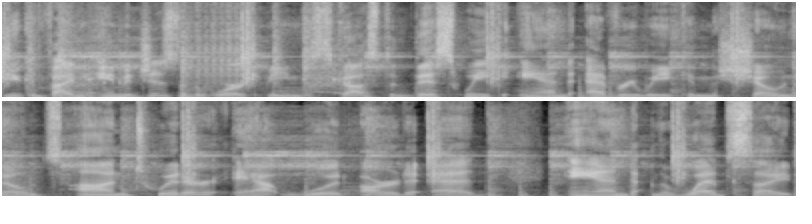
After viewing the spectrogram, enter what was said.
You can find images of the work being discussed this week and every week in the show notes on Twitter at WoodArtEd and the website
